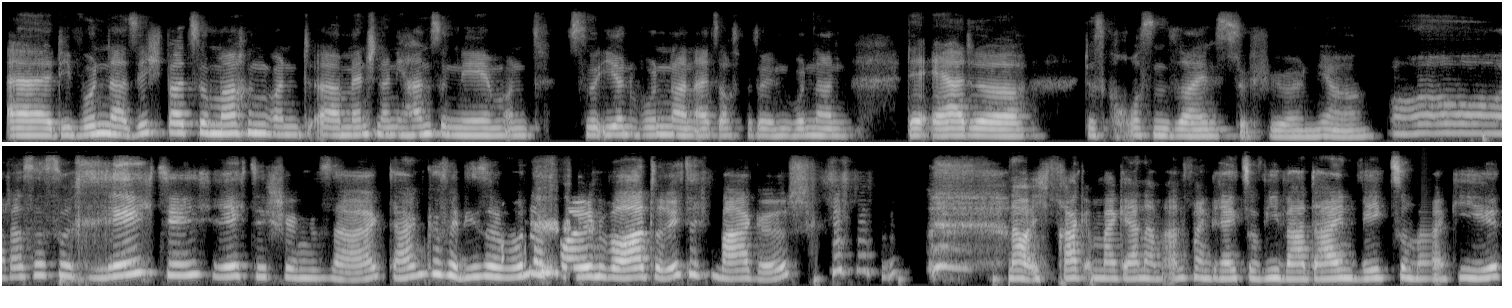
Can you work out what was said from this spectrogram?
äh, die Wunder sichtbar zu machen und äh, Menschen an die Hand zu nehmen und zu ihren Wundern als auch zu den Wundern der Erde des großen Seins zu führen, ja. Oh, das ist so richtig, richtig schön gesagt. Danke für diese wundervollen Worte, richtig magisch. Genau, ich frage immer gerne am Anfang direkt so, wie war dein Weg zur Magie?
